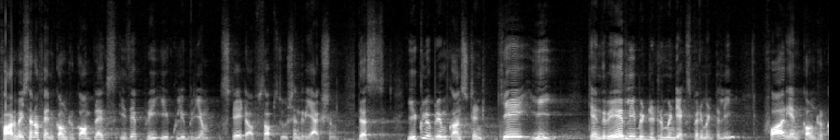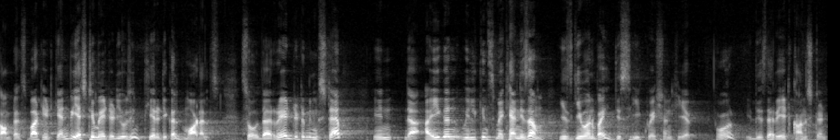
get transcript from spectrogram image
formation of encounter complex is a pre-equilibrium state of substitution reaction. Thus, equilibrium constant Ke can rarely be determined experimentally for encounter complex, but it can be estimated using theoretical models. So, the rate determining step in the Eigen-Wilkins mechanism is given by this equation here or this is the rate constant.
